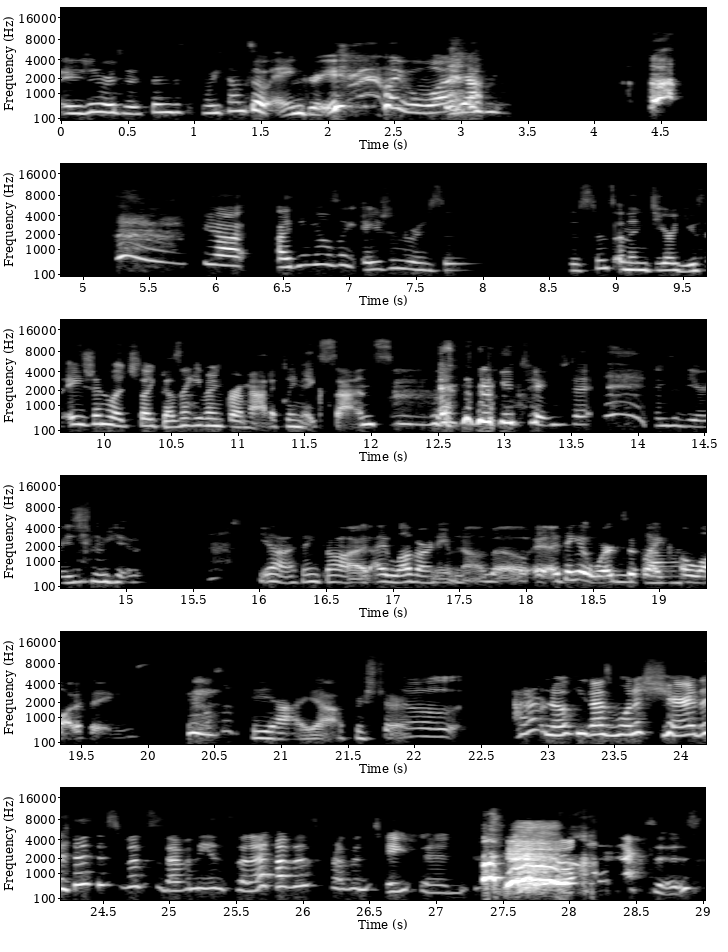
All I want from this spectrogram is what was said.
Asian resistance. We sound so angry. like what? yeah. yeah, I think it was like Asian resistance and then Dear Youth Asian, which like doesn't even grammatically make sense. and then we changed it into Dear Asian Youth. yeah, thank God. I love our name now, though. I- think it works with like a lot of things. Yeah, yeah, for sure. So I don't know if you guys want to share this, but Stephanie and Senna have this presentation on X's.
